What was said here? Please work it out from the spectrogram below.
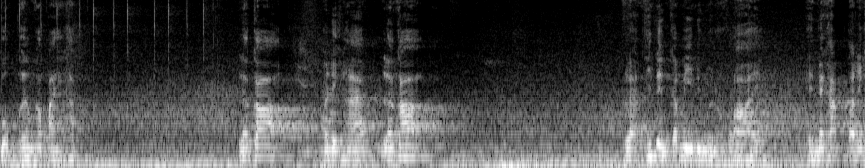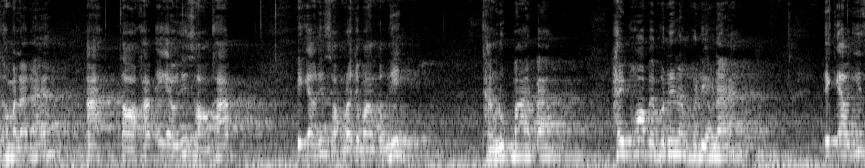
บวกเพิ่มเข้าไปครับ แล้วก็สวัสดีครับ แล้วก็หลักที่หนึ่งก็มี1,600เห็นไหมครับ ตอนนี้เข้ามาแล้วนะ อะ ต่อครับ XL ที่สองครับ XL ที่สองเราจะวางตรงนี้ ทางลูกบ้านบ้าง ให้พ่อเป็นผู้แนะนำคนเดียวนะ XL ที่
